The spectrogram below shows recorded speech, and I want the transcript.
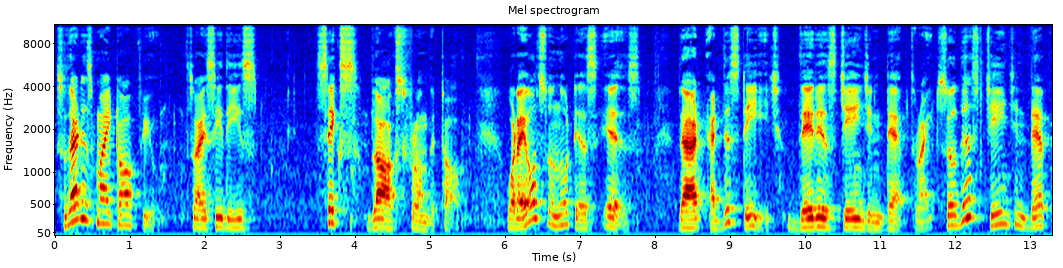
So that is my top view. So I see these six blocks from the top. What I also notice is that at this stage there is change in depth, right? So this change in depth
